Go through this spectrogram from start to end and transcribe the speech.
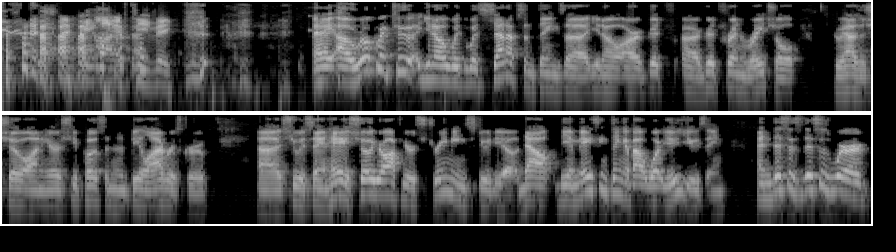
And BeLive TV. Hey, uh, real quick too, you know, with with setups and things, uh, you know, our good uh, good friend Rachel, who has a show on here, she posted in the BeLivers group. Uh, she was saying, "Hey, show you off your streaming studio." Now, the amazing thing about what you're using, and this is this is where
